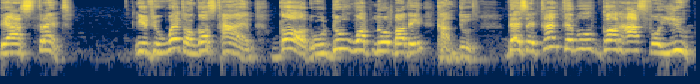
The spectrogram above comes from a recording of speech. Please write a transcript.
their strength. If you wait on God's time, God will do what nobody can do. There's a timetable God has for you,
